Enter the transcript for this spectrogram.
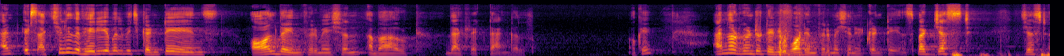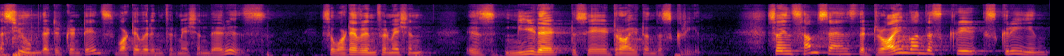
and it is actually the variable which contains all the information about that rectangle okay. I am not going to tell you what information it contains but just just assume that it contains whatever information there is. So, whatever information is needed to say draw it on the screen. So, in some sense the drawing on the screen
